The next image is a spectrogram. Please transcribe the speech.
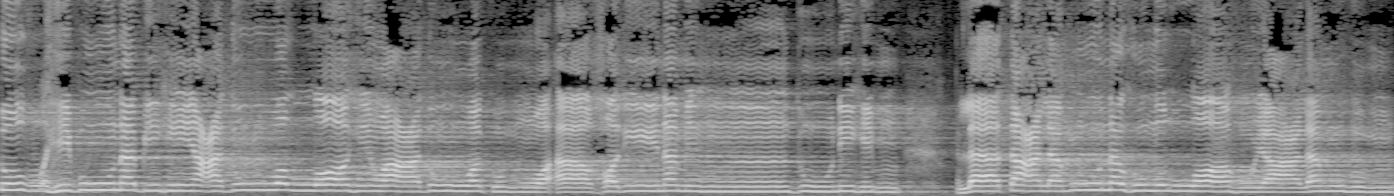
ترهبون به عدو الله وعدوكم وآخرين من دونهم لا تعلمونهم الله يعلمهم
